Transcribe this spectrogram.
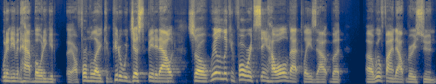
wouldn't even have voting. It, uh, our formula computer would just spit it out. So, really looking forward to seeing how all that plays out. But uh, we'll find out very soon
